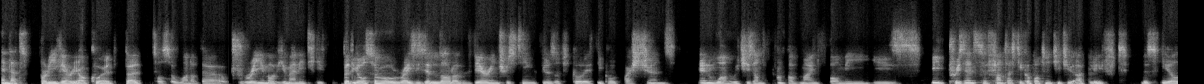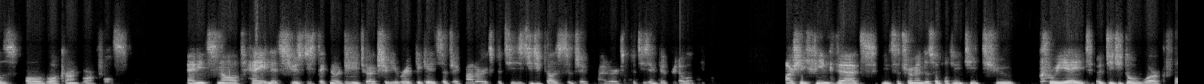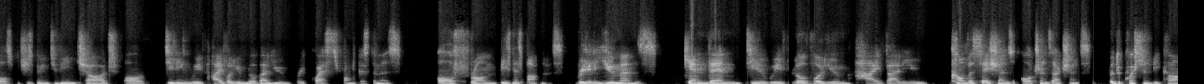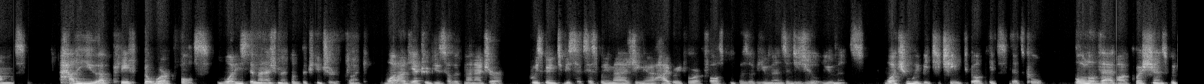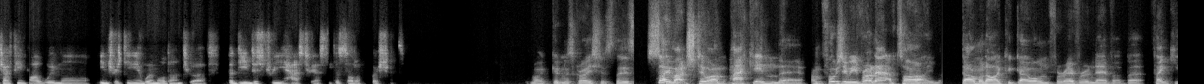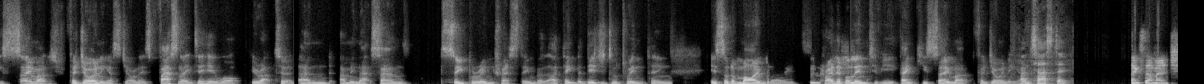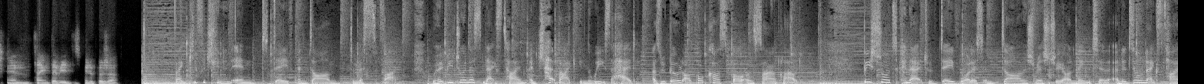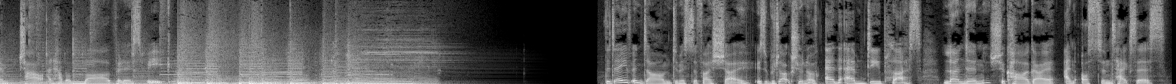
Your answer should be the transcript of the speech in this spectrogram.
And that's probably very awkward, but it's also one of the dream of humanity. But it also raises a lot of very interesting philosophical, ethical questions and one which is on the front of mind for me is it presents a fantastic opportunity to uplift the skills of our current workforce. And it's not, hey, let's use this technology to actually replicate subject matter expertise, digitize subject matter expertise, and get rid of people. I actually think that it's a tremendous opportunity to create a digital workforce which is going to be in charge of dealing with high volume, low value requests from customers or from business partners, really humans can then deal with low volume, high value conversations or transactions. But the question becomes how do you uplift your workforce? What is the management of the future look like? What are the attributes of a manager who is going to be successfully managing a hybrid workforce because of humans and digital humans? What should we be teaching to our kids at school? All of that are questions which I think are way more interesting and way more down to earth. But the industry has to ask the sort of questions. My goodness gracious, there's so much to unpack in there. Unfortunately, we've run out of time. Dharm and I could go on forever and ever, but thank you so much for joining us, John. It's fascinating to hear what you're up to. And I mean, that sounds super interesting, but I think the digital twin thing is sort of mind blowing. Incredible interview. Thank you so much for joining us. Fantastic. Thanks so much. And thank David. It's been a pleasure. Thank you for tuning in to Dave and Dharm Demystify. We hope you join us next time and check back in the weeks ahead as we build our podcast vault on SoundCloud. Be sure to connect with Dave Wallace and Dharmesh Mistry on LinkedIn. And until next time, ciao and have a marvelous week. The Dave and Dharm Demystify Show is a production of NMD Plus, London, Chicago, and Austin, Texas.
